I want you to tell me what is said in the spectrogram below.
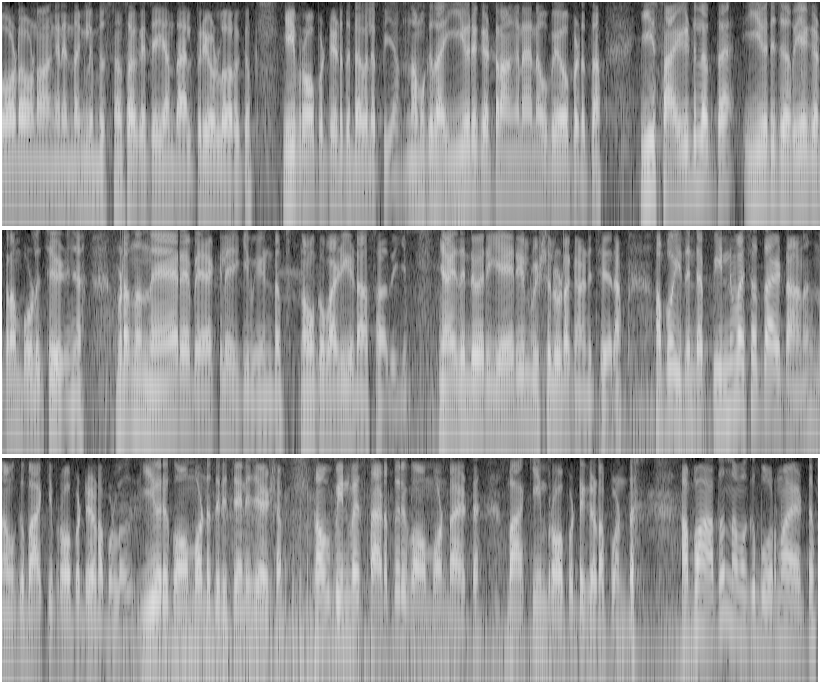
ഗോഡൗണോ അങ്ങനെ എന്തെങ്കിലും ബിസിനസ്സൊക്കെ ചെയ്യാൻ താല്പര്യമുള്ളവർക്കും ഈ പ്രോപ്പർട്ടി എടുത്ത് ഡെവലപ്പ് ചെയ്യാം. നമുക്ക് ഈ ഒരു കെട്ടിടം അങ്ങനെ തന്നെ ഉപയോഗപ്പെടുത്താം. ഈ സൈഡിലത്തെ ഈ ഒരു ചെറിയ കെട്ടിടം പൊളിച്ചു കഴിഞ്ഞാൽ ഇവിടെ നിന്ന് നേരെ ബാക്കിലേക്ക് വീണ്ടും നമുക്ക് വഴിയിടാൻ സാധിക്കും. ഞാൻ ഇതിന്റെ ഒരു ഏരിയൽ വിഷലൂടെ കാണിച്ചു തരാം. അപ്പോൾ ഇതിന്റെ പിൻവശത്തായിട്ടാണ് നമുക്ക് ബാക്കി പ്രോപ്പർട്ടി കിടപ്പുള്ളത്. ഈ ഒരു കോമ്പൗണ്ട് തിരിച്ചതിന് ശേഷം നമുക്ക് പിൻവശത്ത് അടുത്തൊരു കോമ്പൗണ്ടായിട്ട് ബാക്കിയും പ്രോപ്പർട്ടി കിടപ്പുണ്ട്. അപ്പോൾ അതും നമുക്ക് പൂർണമായിട്ടും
